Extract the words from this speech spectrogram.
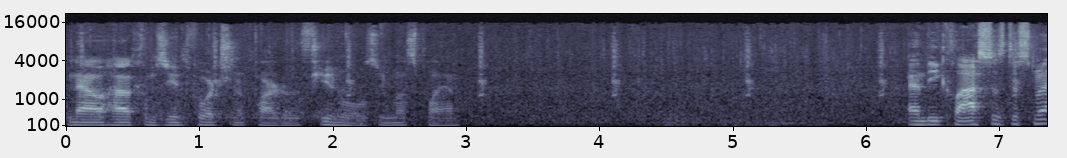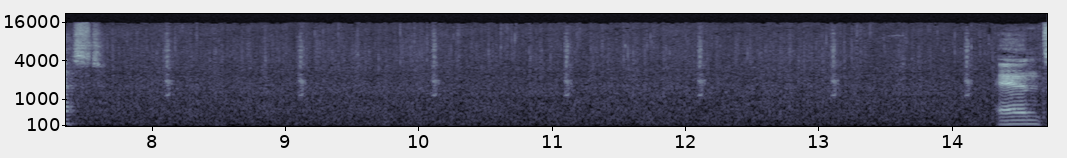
Now, how comes the unfortunate part of the funerals we must plan? And the class is dismissed. And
